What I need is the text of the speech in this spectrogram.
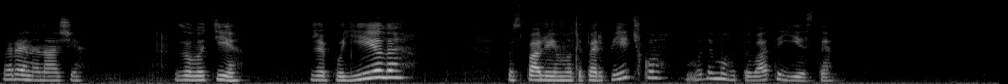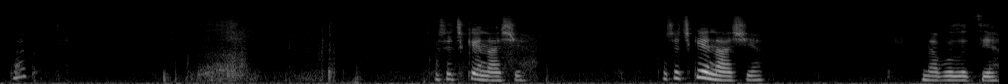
Тварини наші золоті вже поїли. Розпалюємо тепер пічку, будемо готувати їсти. Так? Кошечки наші. Кошечки наші. На вулиці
